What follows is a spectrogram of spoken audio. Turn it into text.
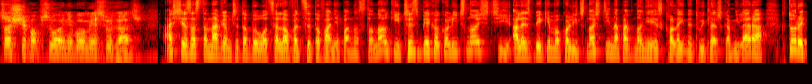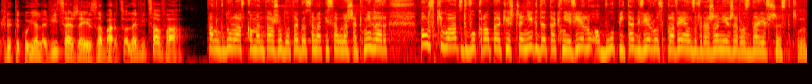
coś się popsuło i nie było mnie słychać. Aż się zastanawiam, czy to było celowe cytowanie pana Stonogi, czy zbieg okoliczności, ale zbiegiem okoliczności na pewno nie jest kolejny tweet Leszka Millera, który krytykuje lewicę, że jest za bardzo lewicowa. Pan Gdula w komentarzu do tego, co napisał Leszek Miller. Polski Ład, dwukropek, jeszcze nigdy tak niewielu obłupi tak wielu, sprawiając wrażenie, że rozdaje wszystkim.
